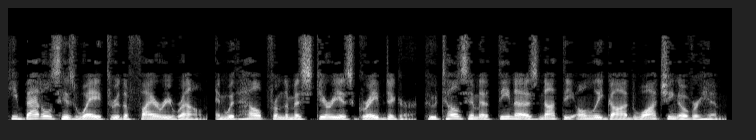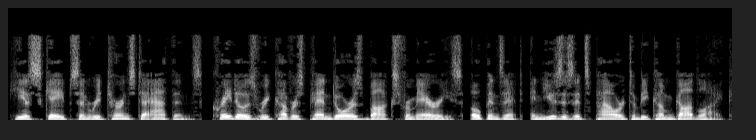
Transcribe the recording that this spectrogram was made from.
He battles his way through the fiery realm, and with help from the mysterious gravedigger, who tells him Athena is not the only god watching over him, he escapes and returns to Athens. Kratos recovers Pandora's box from Ares, opens it, and uses its power to become godlike.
